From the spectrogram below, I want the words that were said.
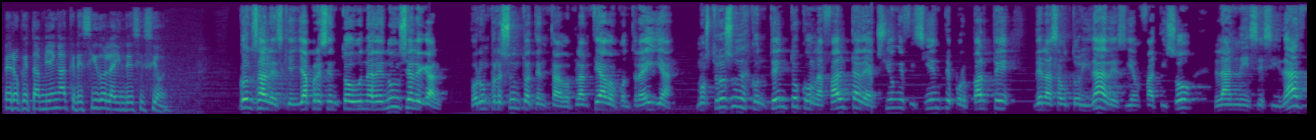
pero que también ha crecido la indecisión. González, quien ya presentó una denuncia legal por un presunto atentado planteado contra ella, mostró su descontento con la falta de acción eficiente por parte de las autoridades y enfatizó la necesidad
